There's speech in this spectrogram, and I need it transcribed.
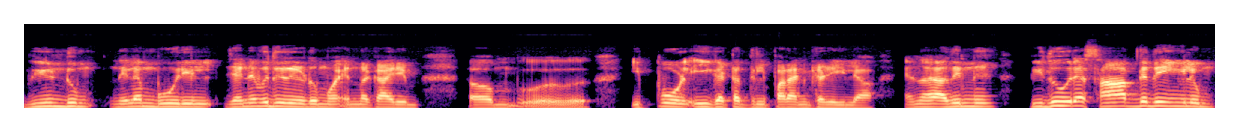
വീണ്ടും നിലമ്പൂരിൽ ജനവിധി നേടുമോ എന്ന കാര്യം ഇപ്പോൾ ഈ ഘട്ടത്തിൽ പറയാൻ കഴിയില്ല. എന്നാൽ അതിന് വിദൂര സാധ്യതയെങ്കിലും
